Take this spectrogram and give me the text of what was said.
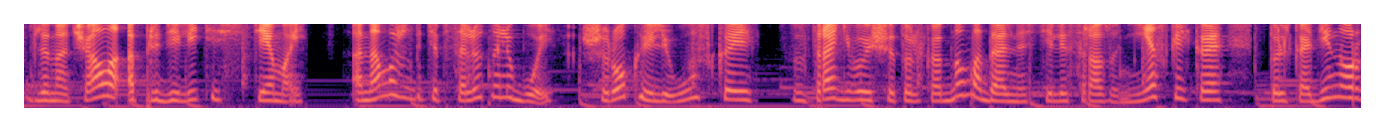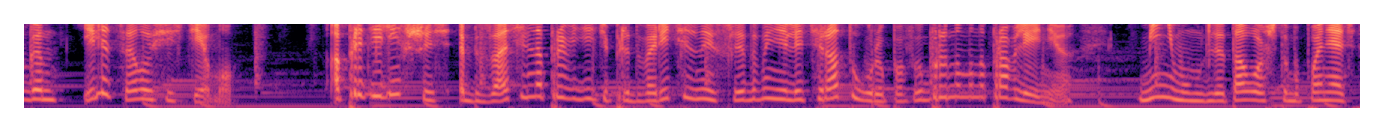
Для начала определитесь с темой. Она может быть абсолютно любой, широкой или узкой, затрагивающей только одну модальность или сразу несколько, только один орган или целую систему. Определившись, обязательно проведите предварительное исследование литературы по выбранному направлению. Минимум для того, чтобы понять,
